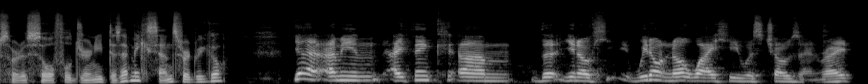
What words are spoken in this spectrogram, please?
sort of soulful journey? Does that make sense, Rodrigo? Yeah, I mean, I think um, the you know he, we don't know why he was chosen, right?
